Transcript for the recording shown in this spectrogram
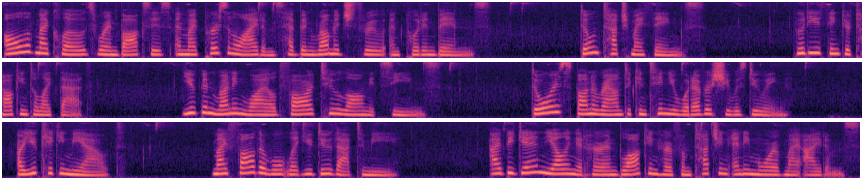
All of my clothes were in boxes and my personal items had been rummaged through and put in bins. Don't touch my things. Who do you think you're talking to like that? You've been running wild far too long it seems. Doris spun around to continue whatever she was doing. Are you kicking me out? My father won't let you do that to me. I began yelling at her and blocking her from touching any more of my items.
